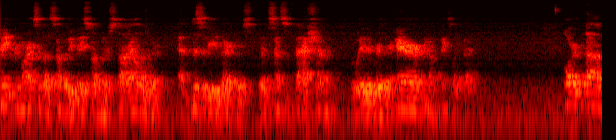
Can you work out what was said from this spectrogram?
make remarks about somebody based on their style or their ethnicity, their, their, their sense of fashion, the way they wear their hair, you know, things like that. Or uh,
